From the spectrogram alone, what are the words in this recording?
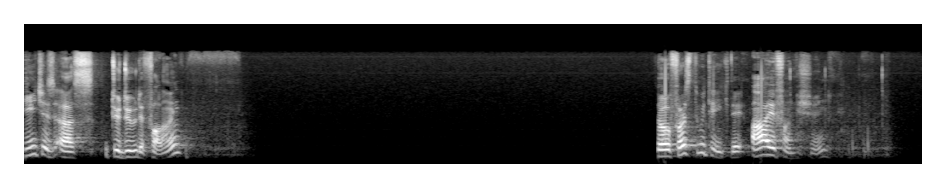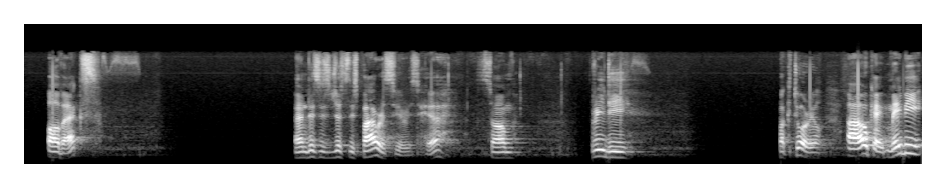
teaches us to do the following. So first we take the I function of x, and this is just this power series here, some 3D factorial. Uh, okay, maybe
